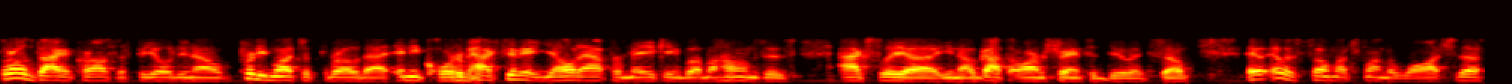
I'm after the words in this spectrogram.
throws back across the field, you know, pretty much a throw that any quarterback's going to get yelled at for making, but Mahomes has actually, uh, you know, got the arm strength to do it. So it, it was so much fun to watch. The,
